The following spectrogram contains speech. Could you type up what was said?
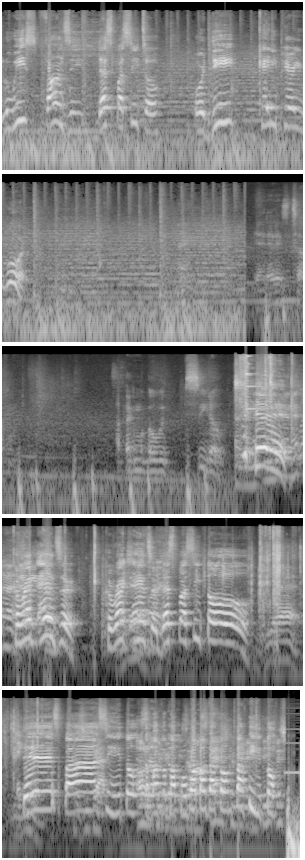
Luis Fonsi, Despacito. Or D. Katy Perry, Roar. Yeah, that is a tough one. I think I'm gonna go with C though. Yeah. Correct answer. Correct answer. Despacito. Yeah. Despacito. Oh, Papito.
